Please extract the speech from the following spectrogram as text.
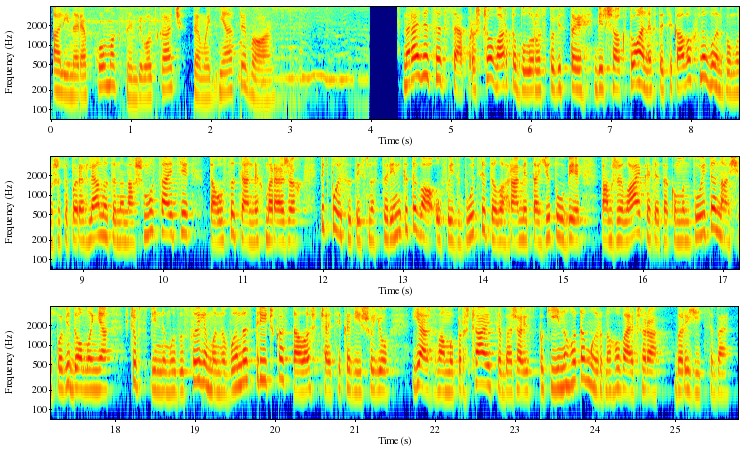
Аліна Рябко, Максим Білоткач, теми дня ТВА. Наразі це все про що варто було розповісти. Більше актуальних та цікавих новин ви можете переглянути на нашому сайті та у соціальних мережах. Підписуйтесь на сторінки ТВА у Фейсбуці, Телеграмі та Ютубі. Там же лайкайте та коментуйте наші повідомлення, щоб спільними зусиллями новинна стрічка стала ще цікавішою. Я ж з вами прощаюся. Бажаю спокійного та мирного вечора. Бережіть себе.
